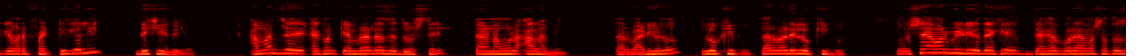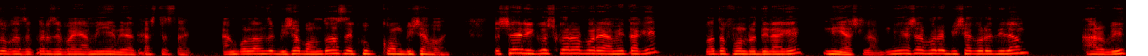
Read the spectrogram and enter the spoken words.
একেবারে প্র্যাকটিক্যালি দেখিয়ে দেব। আমার যে এখন ক্যামেরাটা যে ধরছে, তার নাম হলো আলামিন তার বাড়ি হলো লক্ষ্মীপুর, তার বাড়ি লক্ষ্মীপুর। তো সে আমার ভিডিও দেখে, দেখার পরে আমার সাথে যোগাযোগ করে যে, ভাই, আমি এমিরাতে আসতে চাই। আমি বললাম যে, ভিসা বন্ধ আছে, খুব কম ভিসা হয়। তো সে রিকোয়েস্ট করার পরে আমি তাকে গত পনেরো দিন আগে নিয়ে আসলাম। নিয়ে আসার পরে ভিসা করে দিলাম আরবির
